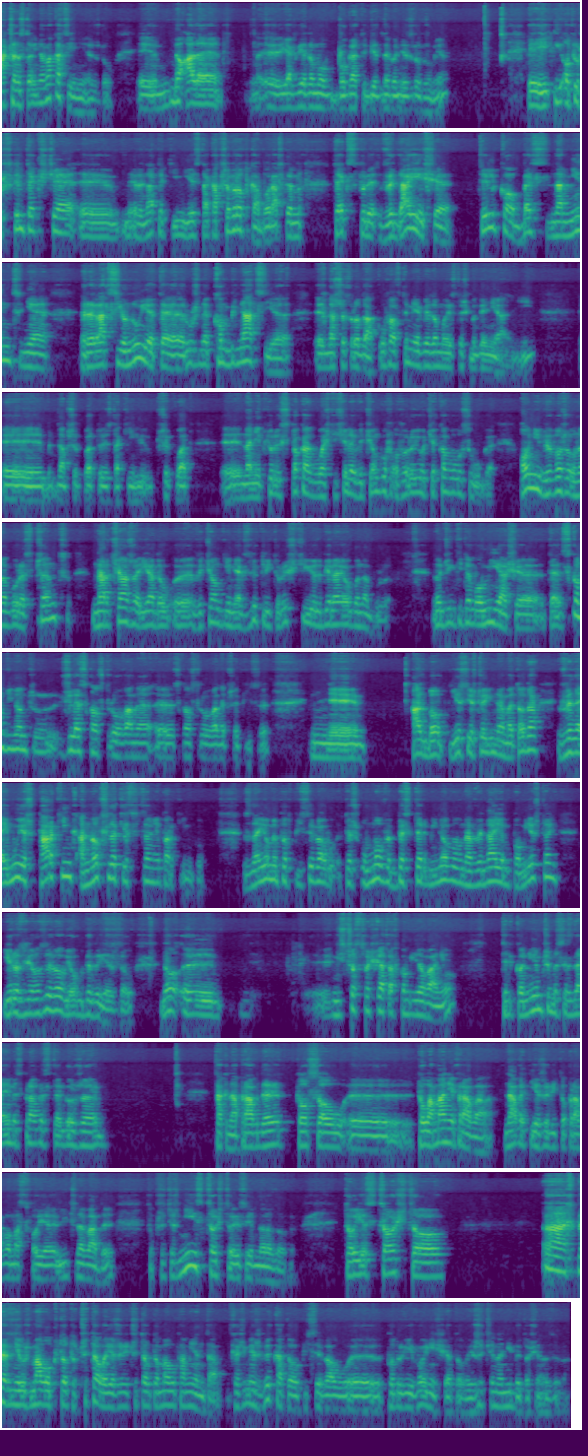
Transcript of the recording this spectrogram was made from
a często i na wakacje nie jeżdżą. No ale jak wiadomo, bogaty biednego nie zrozumie. I otóż w tym tekście Renaty Kim jest taka przewrotka, bo raptem tekst, który wydaje się tylko beznamiętnie relacjonuje te różne kombinacje naszych rodaków, a w tym, jak wiadomo, jesteśmy genialni. Na przykład tu jest taki przykład. Na niektórych stokach właściciele wyciągów oferują ciekawą usługę. Oni wywożą na górę sprzęt, narciarze jadą wyciągiem jak zwykli turyści i odbierają go na górze. No dzięki temu omija się te skądinąd źle skonstruowane, skonstruowane przepisy. Albo jest jeszcze inna metoda, wynajmujesz parking, a nocleg jest w cenie parkingu. Znajomy podpisywał też umowę bezterminową na wynajem pomieszczeń i rozwiązywał ją, gdy wyjeżdżał. No, yy, Mistrzostwo Świata w kombinowaniu, tylko nie wiem, czy my sobie zdajemy sprawę z tego, że tak naprawdę to są yy, to łamanie prawa, nawet jeżeli to prawo ma swoje liczne wady, to przecież nie jest coś, co jest jednorazowe. To jest coś, co Ach, pewnie już mało kto to czytał, a jeżeli czytał, to mało pamięta. Kazimierz Wyka to opisywał y, po II wojnie światowej. Życie na niby to się nazywa.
